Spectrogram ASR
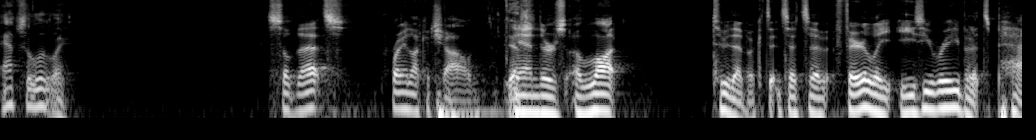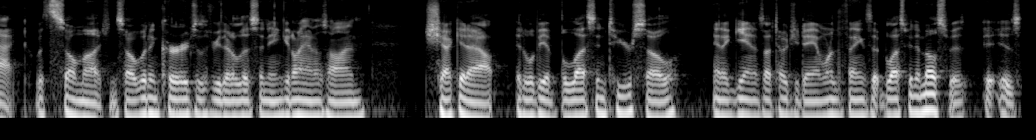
Absolutely. So that's pray like a child, Yes. and there's a lot to that book. It's, it's it's a fairly easy read, but it's packed with so much. And so I would encourage those of you that are listening, get on Amazon, check it out. It will be a blessing to your soul. And again, as I told you, Dan, one of the things that blessed me the most is, is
